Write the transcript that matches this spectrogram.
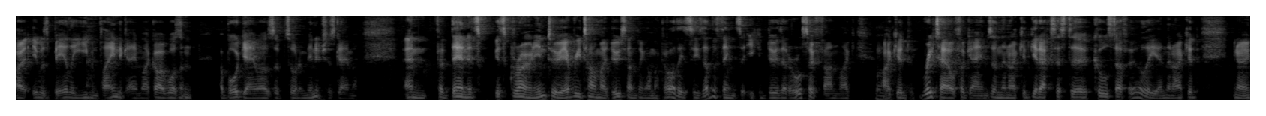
I, it was barely even playing the game. Like I wasn't a board gamer; I was a sort of miniatures gamer. And for then, it's it's grown into every time I do something, I'm like, oh, there's these other things that you can do that are also fun. Like Mm. I could retail for games, and then I could get access to cool stuff early, and then I could, you know,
